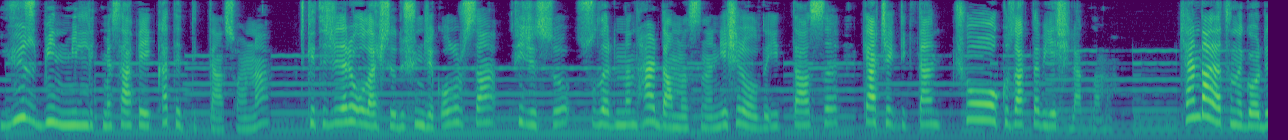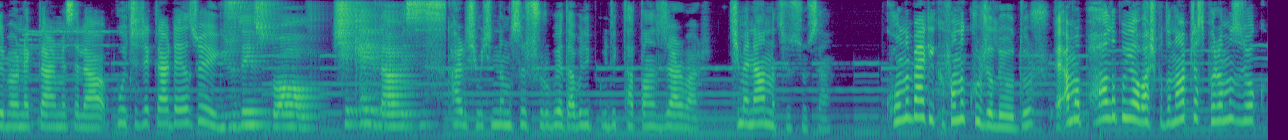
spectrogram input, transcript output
100 bin millik mesafeyi kat ettikten sonra tüketicilere ulaştığı düşünecek olursa Fiji Su sularının her damlasının yeşil olduğu iddiası gerçeklikten çok uzakta bir yeşil aklama. Kendi hayatımda gördüğüm örnekler mesela bu içeceklerde yazıyor ya %100 doğal, şeker ilavesiz, kardeşim içinde mısır şurubu ya da abidik gubidik tatlandırıcılar var. Kime ne anlatıyorsun sen? Konu belki kafanı kurcalıyordur. E ama pahalı bu yavaş bu da ne yapacağız paramız yok.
